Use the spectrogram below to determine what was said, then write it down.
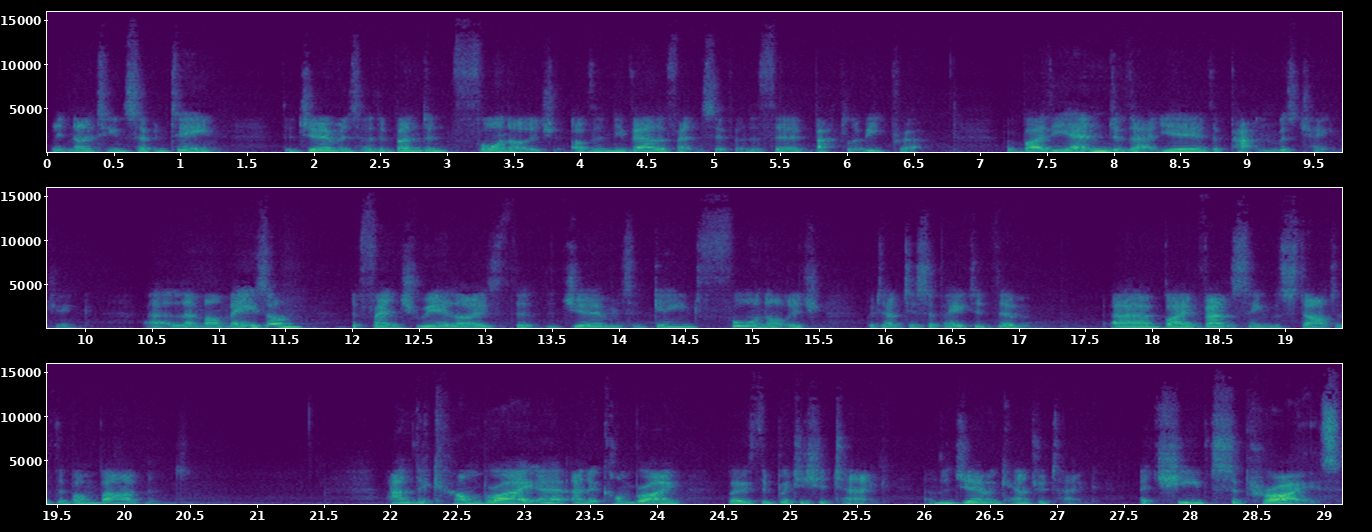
In 1917, the Germans had abundant foreknowledge of the Nivelle offensive and the Third Battle of Ypres. But by the end of that year, the pattern was changing. At La Malmaison, the French realized that the Germans had gained foreknowledge but anticipated them uh, by advancing the start of the bombardment. And, the Cambrai, uh, and at Cambrai, both the British attack and the German counterattack achieved surprise.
